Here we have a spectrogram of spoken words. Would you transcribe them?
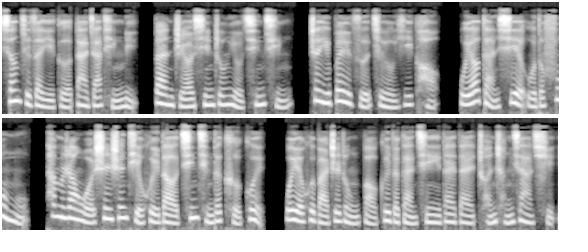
相聚在一个大家庭里。但只要心中有亲情，这一辈子就有依靠。我要感谢我的父母，他们让我深深体会到亲情的可贵。我也会把这种宝贵的感情一代代传承下去，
